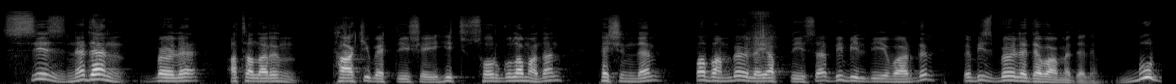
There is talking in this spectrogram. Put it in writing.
Siz neden böyle ataların takip ettiği şeyi hiç sorgulamadan peşinden babam böyle yaptıysa bir bildiği vardır ve biz böyle devam edelim. Bu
